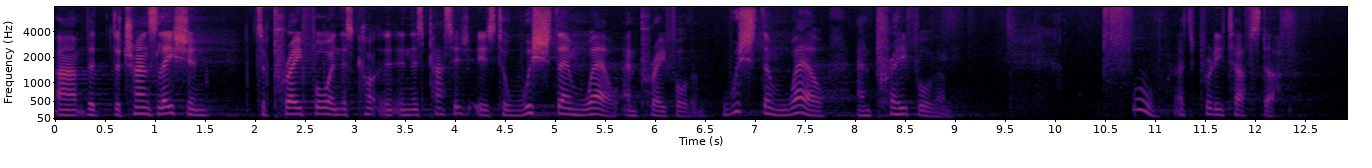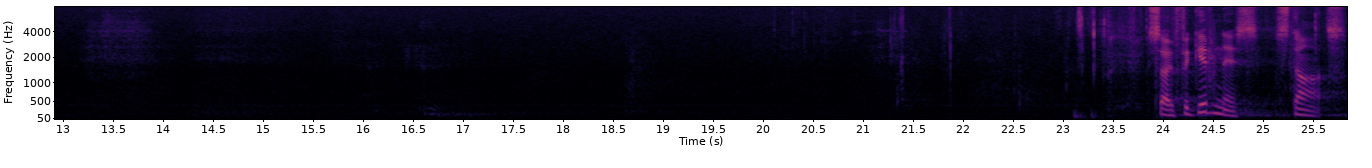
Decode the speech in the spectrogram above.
um, the, the translation to pray for in this, in this passage is to wish them well and pray for them. Wish them well and pray for them. Ooh, that's pretty tough stuff. So forgiveness starts,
